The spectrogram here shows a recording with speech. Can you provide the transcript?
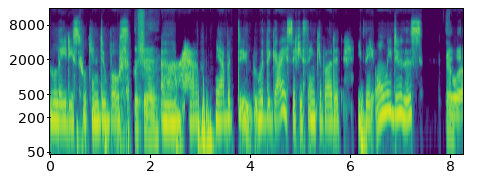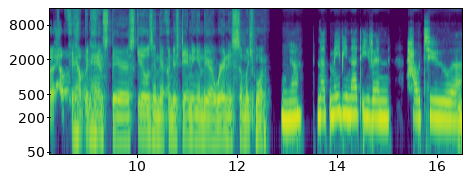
ladies who can do both for sure. uh, have yeah but with the guys if you think about it if they only do this it will help help enhance their skills and their understanding and their awareness so much more. Yeah. Not maybe not even how to uh,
